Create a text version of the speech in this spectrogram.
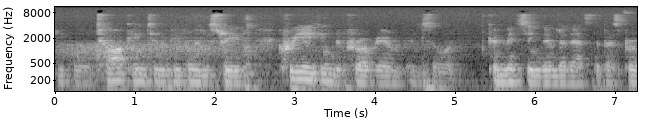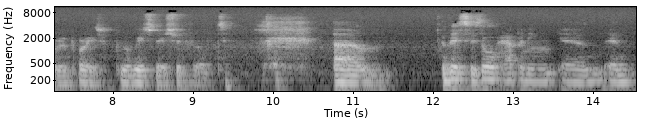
people, talking to the people in the street, creating the program, and so on, convincing them that that's the best program for which, for which they should vote. Um, this is all happening in, in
